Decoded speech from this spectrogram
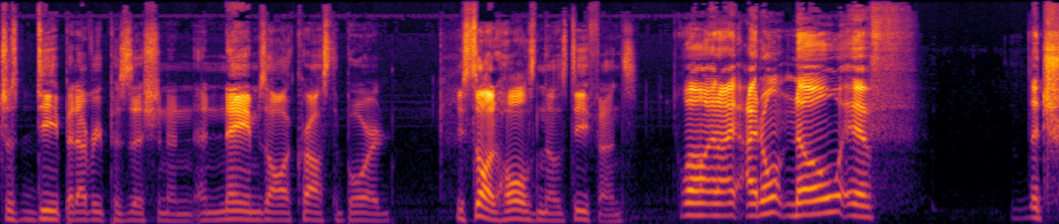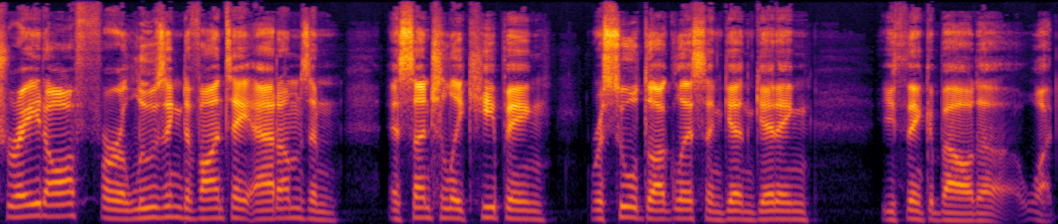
just deep at every position and, and names all across the board. You still had holes in those defense. Well, and I, I don't know if the trade off for losing Davante Adams and essentially keeping Rasul Douglas and getting getting you think about uh, what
